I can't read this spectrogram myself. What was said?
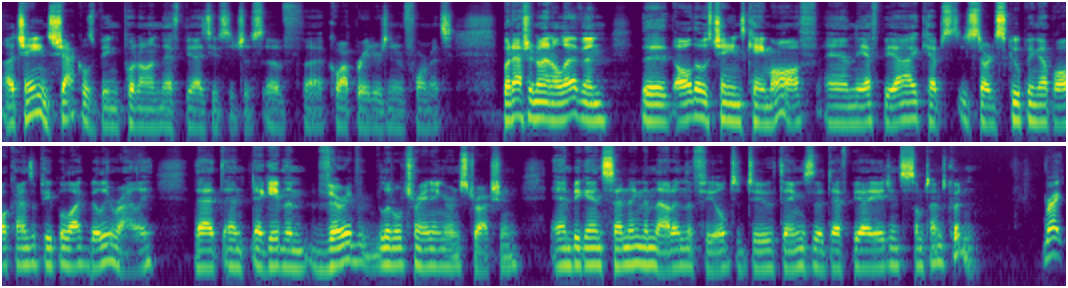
uh, chains, shackles being put on the FBI's usage of, of uh, cooperators and informants. But after 9 11, all those chains came off, and the FBI kept started scooping up all kinds of people like Billy Reilly that and they gave them very little training or instruction and began sending them out in the field to do things that FBI agents sometimes couldn't. Right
